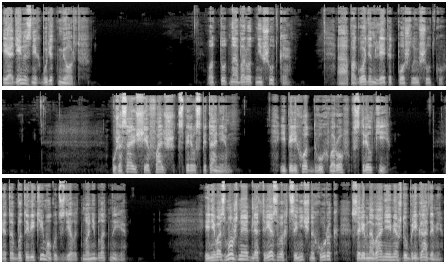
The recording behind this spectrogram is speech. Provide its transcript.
и один из них будет мертв. Вот тут, наоборот, не шутка, а Погодин лепит пошлую шутку. Ужасающая фальшь с перевоспитанием и переход двух воров в стрелки. Это бытовики могут сделать, но не блатные. И невозможное для трезвых циничных урок соревнование между бригадами,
